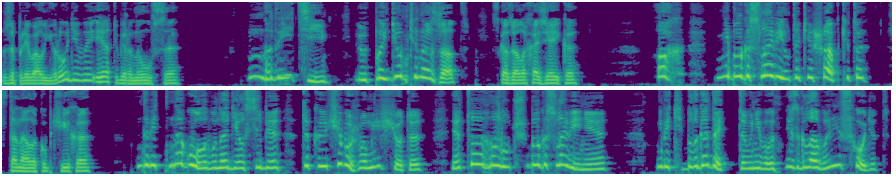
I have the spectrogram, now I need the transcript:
заплевал юродивый и отвернулся. — Надо идти. Пойдемте назад, — сказала хозяйка. — Ах, не благословил такие шапки-то, — стонала купчиха. — Да ведь на голову надел себе, так чего ж вам еще-то? Это лучше благословение. Ведь благодать-то у него из головы исходит,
